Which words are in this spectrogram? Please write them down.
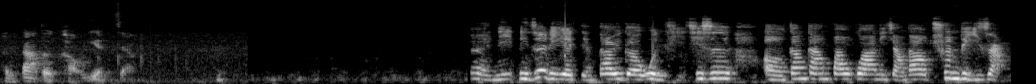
很大的考验。这样。对你，你这里也点到一个问题，其实呃，刚刚包括你讲到村里长，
